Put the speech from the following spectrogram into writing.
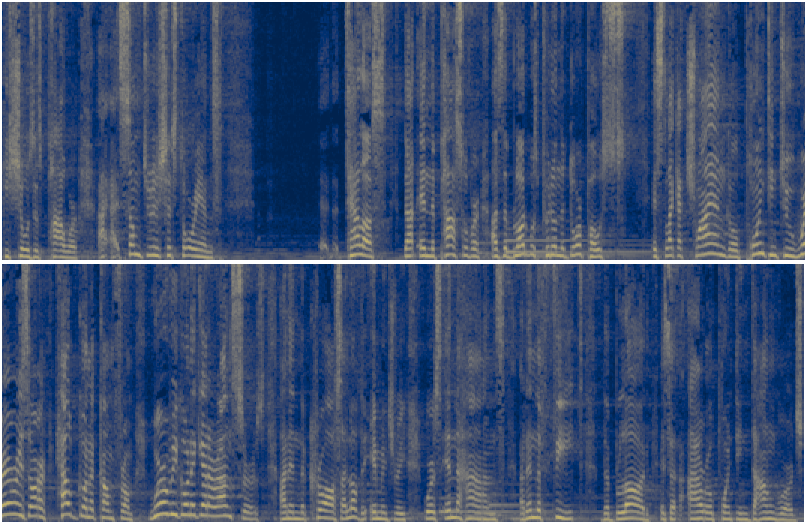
he shows his power. I, I, some Jewish historians uh, tell us that in the Passover, as the blood was put on the doorposts, it's like a triangle pointing to where is our help going to come from? Where are we going to get our answers? And in the cross, I love the imagery, where it's in the hands and in the feet, the blood is an arrow pointing downwards,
